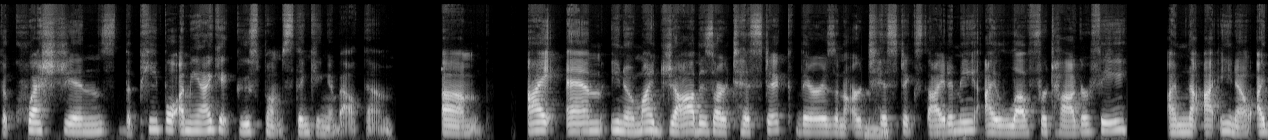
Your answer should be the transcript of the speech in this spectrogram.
the questions, the people. I mean, I get goosebumps thinking about them. Um, I am, you know, my job is artistic. There is an artistic side of me. I love photography. I'm not, I- you know, I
